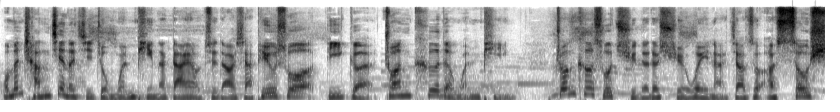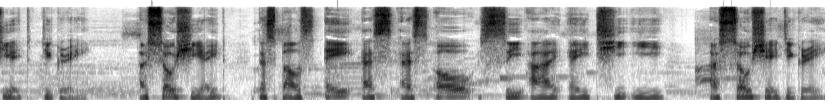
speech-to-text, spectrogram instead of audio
我们常见的几种文凭呢，大家要知道一下。比如说，第一个专科的文凭，专科所取得的学位呢，叫做 associate degree。 associate that spells A S S O C I A T E associate degree。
